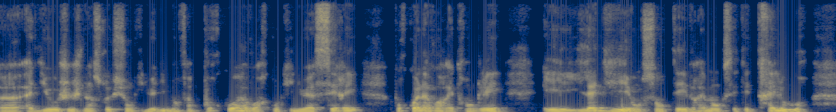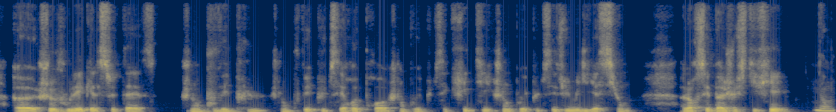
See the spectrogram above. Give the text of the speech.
a dit au juge d'instruction qui lui a dit, mais enfin, pourquoi avoir continué à serrer, pourquoi l'avoir étranglé Et il a dit, et on sentait vraiment que c'était très lourd, je voulais qu'elle se taise. Je n'en pouvais plus. Je n'en pouvais plus de ses reproches, je n'en pouvais plus de ses critiques, je n'en pouvais plus de ses humiliations. Alors, c'est pas justifié, non.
